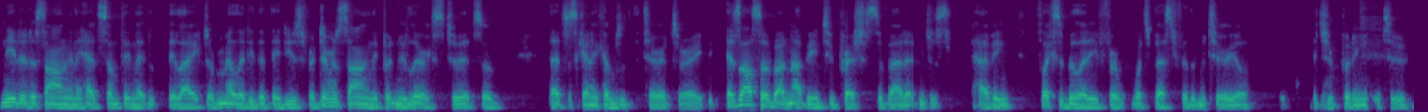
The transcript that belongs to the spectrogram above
needed a song and they had something that they liked or melody that they'd use for a different song. And they put new lyrics to it, so that just kind of comes with the territory. It's also about not being too precious about it and just having flexibility for what's best for the material that you're putting it into.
